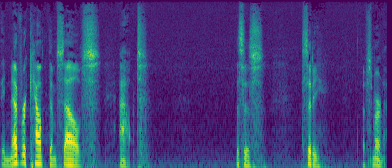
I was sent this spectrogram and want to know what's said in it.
they never count themselves out. This is the city of Smyrna.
